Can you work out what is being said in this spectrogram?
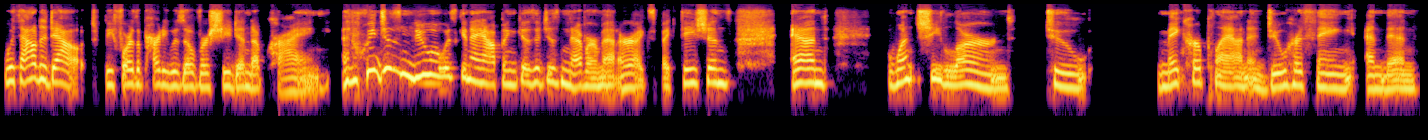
without a doubt, before the party was over, she'd end up crying. And we just knew what was going to happen because it just never met our expectations. And once she learned to make her plan and do her thing and then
